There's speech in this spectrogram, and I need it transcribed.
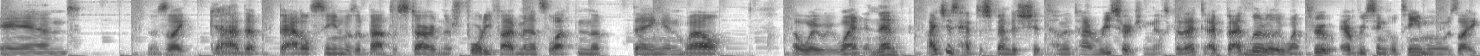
and it was like, God, the battle scene was about to start, and there's 45 minutes left in the thing, and well, away we went. And then I just had to spend a shit ton of time researching this because I, I, I, literally went through every single team and was like,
